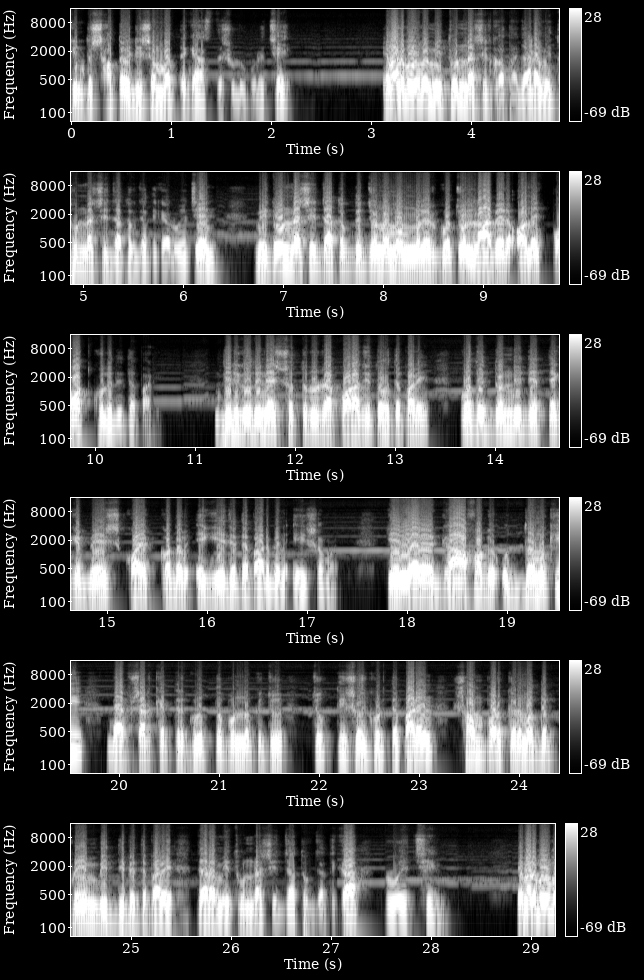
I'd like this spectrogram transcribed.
কিন্তু সাতই ডিসেম্বর থেকে আসতে শুরু করেছে। এবার বলব মিথুন রাশির কথা, যারা মিথুন রাশির জাতক জাতিকা রয়েছেন মিথুন রাশির জাতকদের জন্য মঙ্গলের গোচর লাভের অনেক পথ খুলে দিতে পারে। দীর্ঘদিনের শত্রুরা পরাজিত হতে পারে। প্রতিদ্বন্দ্বীদের থেকে বেশ কয়েক কদম এগিয়ে যেতে পারবেন এই সময়। কেরিয়ারের গ্রাফ হবে ঊর্ধ্বমুখী। ব্যবসার ক্ষেত্রে গুরুত্বপূর্ণ কিছু চুক্তি সই করতে পারেন। সম্পর্কের মধ্যে প্রেম বৃদ্ধি পেতে পারে যারা মিথুন রাশির জাতক জাতিকা রয়েছেন। এবার বলব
